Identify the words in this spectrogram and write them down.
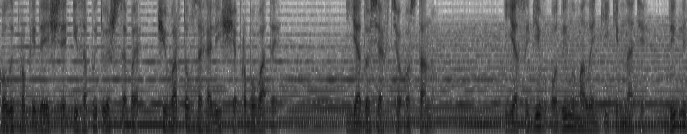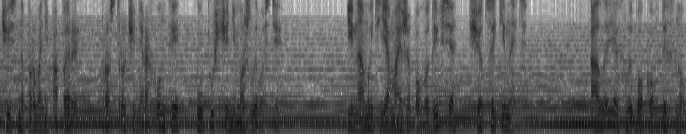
коли прокидаєшся і запитуєш себе, чи варто взагалі ще пробувати. Я досяг цього стану. Я сидів один у маленькій кімнаті, дивлячись на порвані папери, прострочені рахунки, упущені можливості. І на мить я майже погодився, що це кінець. Але я глибоко вдихнув.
